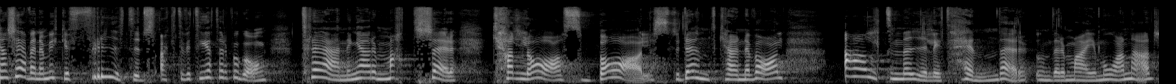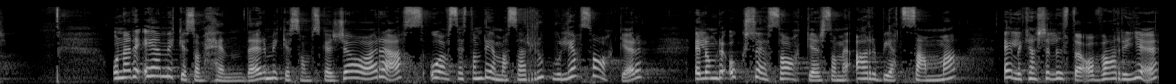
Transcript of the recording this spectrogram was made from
kanske även är mycket fritidsaktiviteter på gång. Träningar, matcher, kalas, bal, studentkarneval. Allt möjligt händer under maj månad. Och när det är mycket som händer, mycket som ska göras, oavsett om det är massa roliga saker eller om det också är saker som är arbetsamma eller kanske lite av varje,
